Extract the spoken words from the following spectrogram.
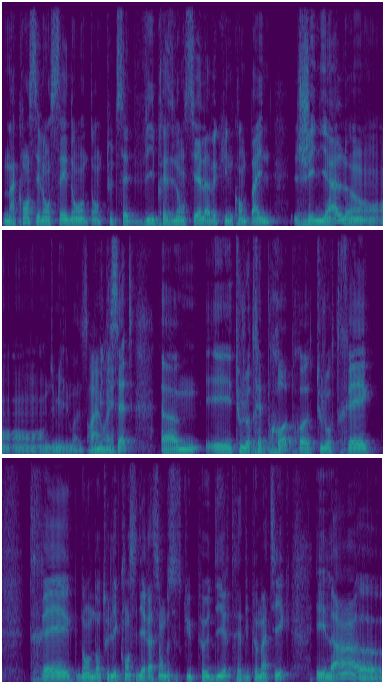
Macron s'est lancé dans, toute cette vie présidentielle avec une campagne géniale hein, en, 2017 et toujours très propre, toujours très très dans, dans, toutes les considérations de ce qu'il peut dire, très diplomatique. Et là, euh,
